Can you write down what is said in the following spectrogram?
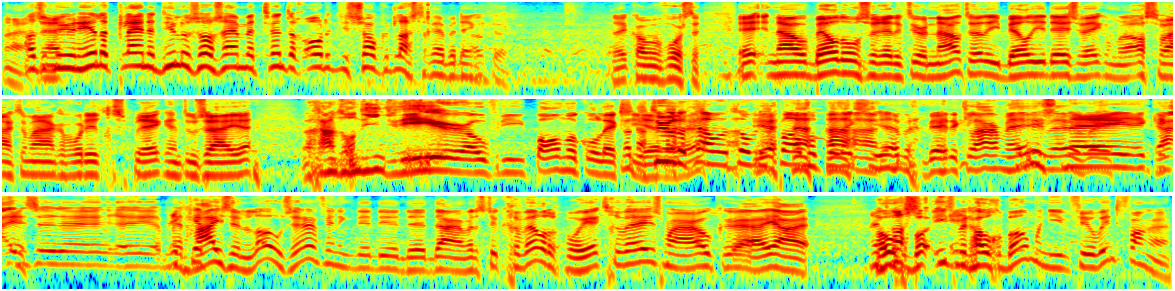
Nou ja, Als ik nee, nu een hele kleine dealer zou zijn met 20 autootjes, zou ik het lastig hebben, denk ik. oké. Dat kan ik me voorstellen. Eh, nou belde onze redacteur Nout, hè, die belde je deze week om een afspraak te maken voor dit gesprek. En toen zei je, we gaan toch niet weer over die Palmo-collectie Natuurlijk hebben, hè? gaan we het over die Ja. Palmo-collectie hebben. Ben je er klaar mee? Is- nee, ik- ja, ik- is, eh, eh, met ik highs en lows, hè, vind ik de, de, de, daar. Wat een stuk geweldig project geweest, maar ook eh, ja, hoge was iets met hoge bomen die veel wind vangen.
